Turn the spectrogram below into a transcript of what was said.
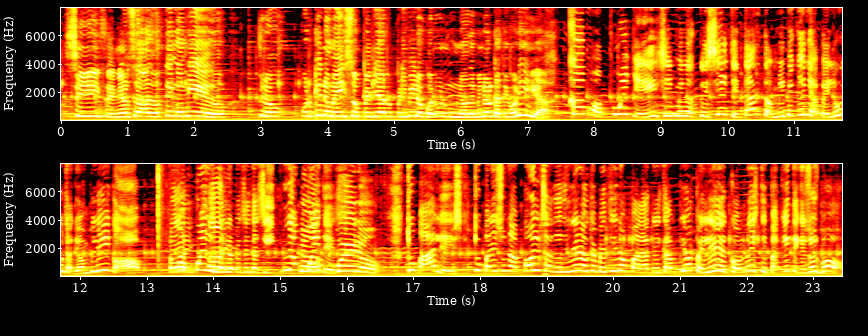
Sí, señor Sado, tengo miedo. Pero, ¿por qué no me hizo pelear primero con uno de menor categoría? ¿Cómo puedes menospreciarte tanto, mi pequeña pelusa de ombligo? No puedes ay. menospreciarte así, no, No, puedes. bueno. Tú vales, tú vales una bolsa de dinero que metieron para que el campeón pelee con este paquete que sos vos.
